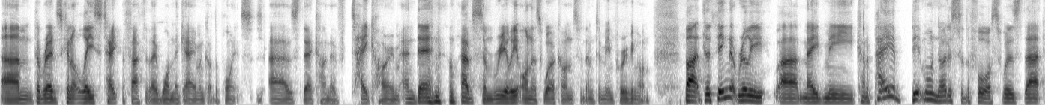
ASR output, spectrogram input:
Um, the Reds can at least take the fact that they won the game and got the points as their kind of take home, and then have some really honest work ons for them to be improving on. But the thing that really uh, made me kind of pay a bit more notice to the Force was that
